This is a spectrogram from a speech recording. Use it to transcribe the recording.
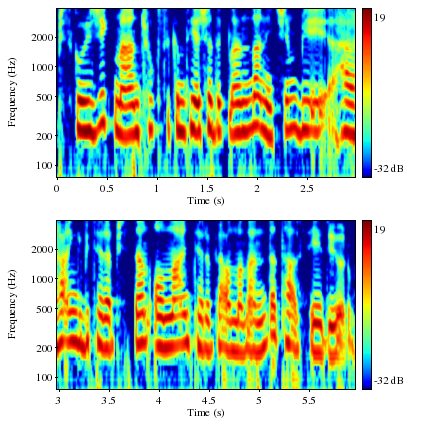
psikolojikmen çok sıkıntı yaşadıklarından için bir herhangi bir terapistten online terapi almalarını da tavsiye ediyorum.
